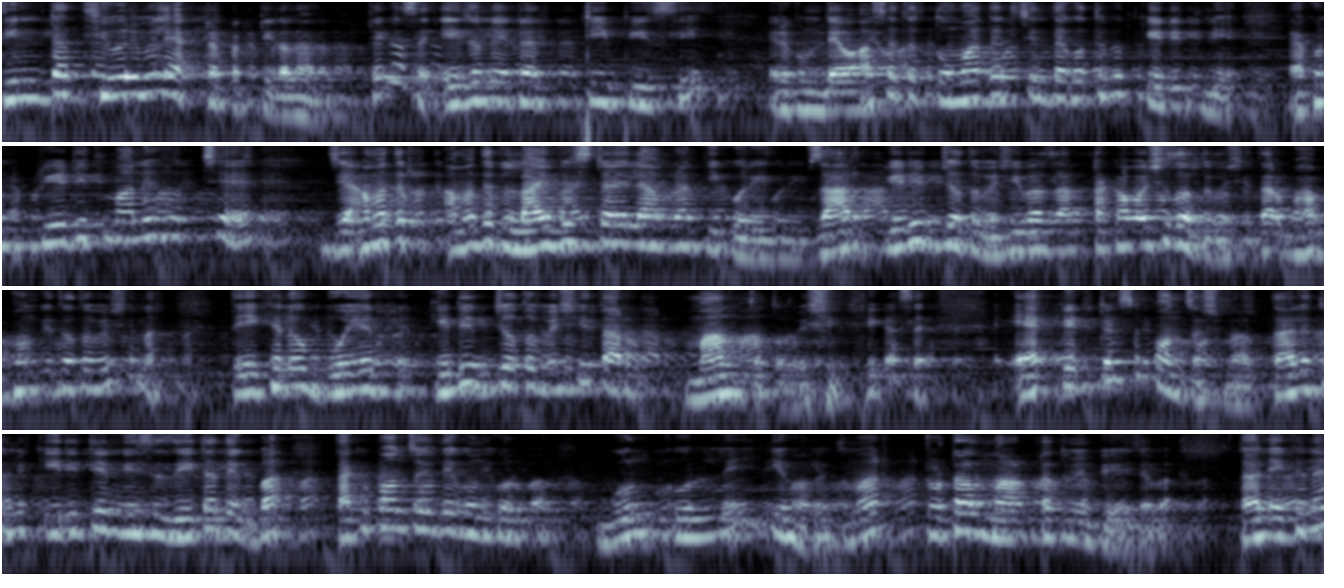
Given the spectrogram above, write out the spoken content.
তিনটা থিওরি মিলে একটা প্র্যাকটিক্যাল হবে, ঠিক আছে? এই জন্য এটা টিপিসি এরকম দেওয়া আছে, তো তোমাদের চিন্তা করতে হবে ক্রেডিট নিয়ে। এখন ক্রেডিট মানে হচ্ছে যে আমাদের আমাদের লাইফ স্টাইলে আমরা কি করি? যার ক্রেডিট যত বেশি বা যার টাকা পয়সা তত বেশি, তার ভাবভঙ্গি তত বেশি না? তো এখানেও বইয়ের ক্রেডিট যত বেশি, তার মান তত বেশি, ঠিক আছে? এক ক্রেডিট হচ্ছে পঞ্চাশ মার্ক তাহলে তুমি ক্রেডিটের নিচে যেটা দেখবা, তাকে পঞ্চাশ দিয়ে গুণ করবা। গুণ করলেই কি হবে? তোমার টোটাল মার্কটা তুমি পেয়ে যাবে। তাহলে এখানে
